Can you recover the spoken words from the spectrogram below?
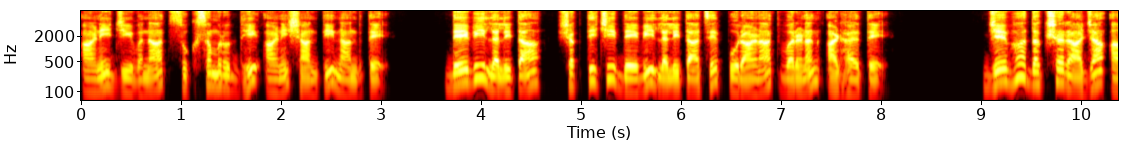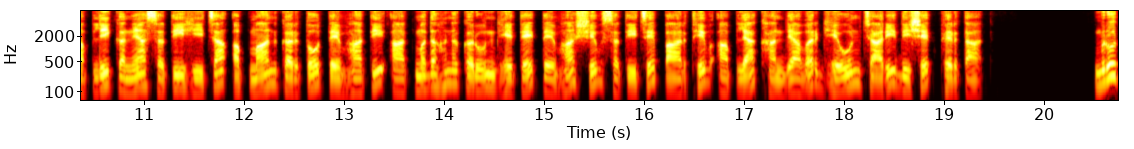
आणि जीवनात सुखसमृद्धी आणि शांती नांदते. देवी ललिता शक्तीची देवी ललिताचे पुराणात वर्णन आढळते. जेव्हा दक्ष राजा आपली कन्या सती हिचा अपमान करतो तेव्हा ती आत्मदहन करून घेते तेव्हा शिव सतीचे पार्थिव आपल्या खांद्यावर घेऊन चारी दिशेत फिरतात. मृत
